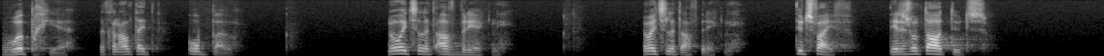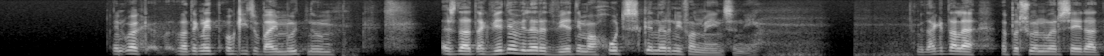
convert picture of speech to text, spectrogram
hoop gee. Dit gaan altyd opbou. Nooit sal dit afbreek nie. Nooit sal dit afbreek nie. Toets 5. Die resultaat toets. En ook wat ek net ook iets op by moet noem is dat ek weet nie of julle dit weet nie, maar God skinder nie van mense nie. Met ek het al 'n persoon hoor sê dat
